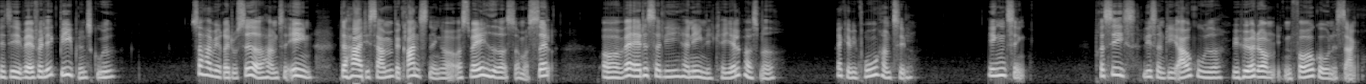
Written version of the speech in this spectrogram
Ja, det er i hvert fald ikke Bibelens Gud. så har vi reduceret ham til en, der har de samme begrænsninger og svagheder som os selv. Og hvad er det så lige, han egentlig kan hjælpe os med? Hvad kan vi bruge ham til? Ingenting. Præcis ligesom de afguder, vi hørte om i den foregående sang.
